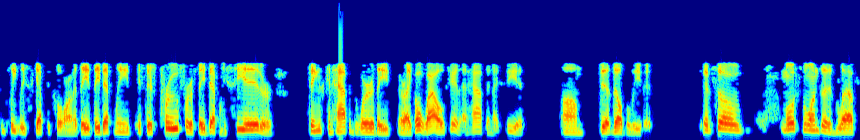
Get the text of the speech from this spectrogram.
completely skeptical on it. They they definitely, if there's proof or if they definitely see it or things can happen to where they are like, oh wow, okay, that happened, I see it. Um, they, they'll believe it. And so most of the ones that had left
